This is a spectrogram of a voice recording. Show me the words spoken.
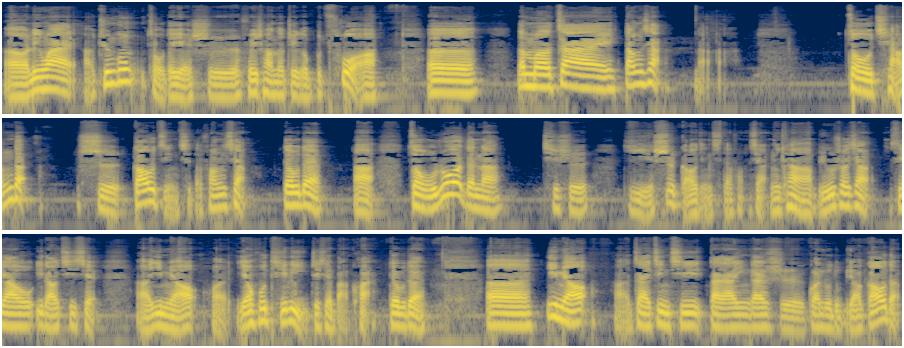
呃，另外啊军工走的也是非常的这个不错啊，呃，那么在当下啊走强的是高景气的方向，对不对啊？走弱的呢，其实。也是高景气的方向。你看啊，比如说像 CRO 医疗器械啊、疫苗或盐湖提锂这些板块，对不对？呃，疫苗啊，在近期大家应该是关注度比较高的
